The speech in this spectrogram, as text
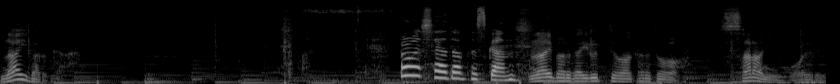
ライバルか Boris held up his gun. ライバルがいるってわかるとさらに燃えるよ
